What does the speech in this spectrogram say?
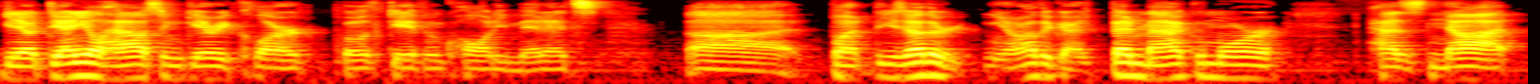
you know, Danuel House and Gary Clark both gave them quality minutes. Uh, but these other, you know, other guys, Ben McLemore has not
